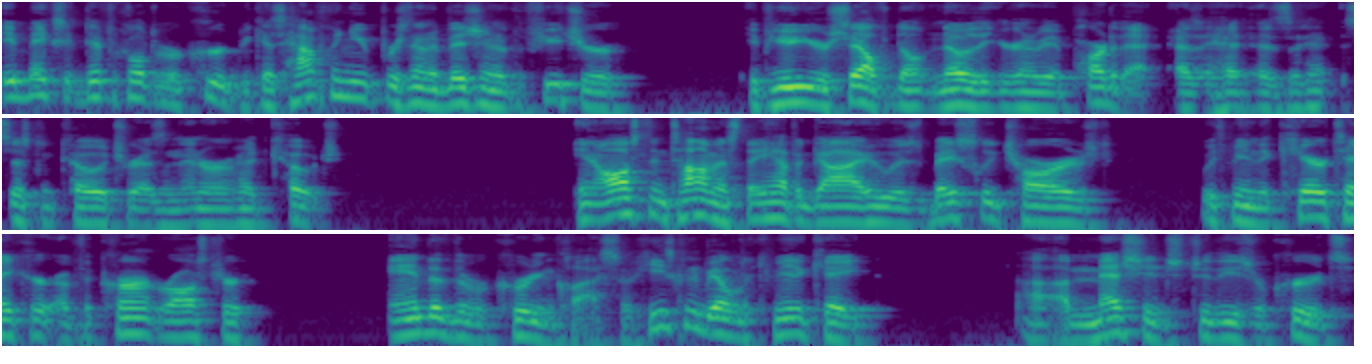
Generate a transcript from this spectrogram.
it makes it difficult to recruit because how can you present a vision of the future if you yourself don't know that you're going to be a part of that as a as an assistant coach or as an interim head coach? In Austin Thomas, they have a guy who is basically charged with being the caretaker of the current roster and of the recruiting class. So he's going to be able to communicate uh, a message to these recruits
